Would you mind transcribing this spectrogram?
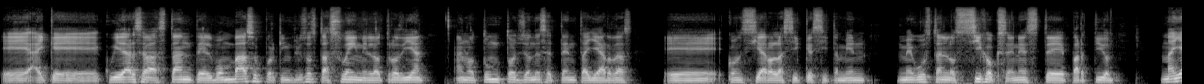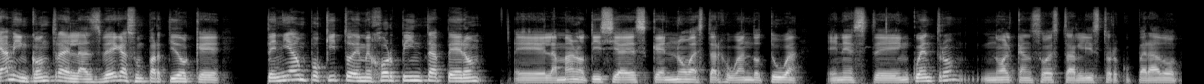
Eh, hay que cuidarse bastante el bombazo porque incluso hasta Swain el otro día anotó un touchdown de 70 yardas eh, con Seattle. Así que sí, también me gustan los Seahawks en este partido. Miami en contra de Las Vegas, un partido que tenía un poquito de mejor pinta, pero eh, la mala noticia es que no va a estar jugando Tua en este encuentro. No alcanzó a estar listo, recuperado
